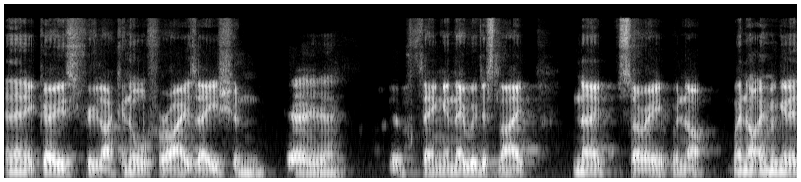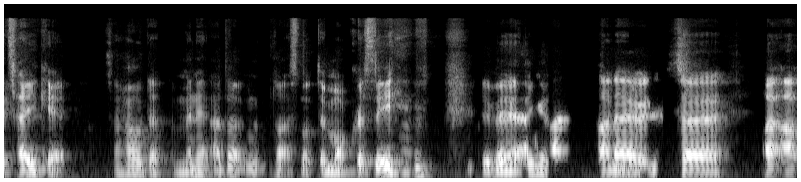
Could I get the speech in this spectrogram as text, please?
and then it goes through like an authorization yeah, yeah. Kind of thing. And they were just like, no, sorry, we're not we're not even going to take it. So hold up a minute. I don't. That's not democracy. yeah, I, I, know. It's uh, I, I,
